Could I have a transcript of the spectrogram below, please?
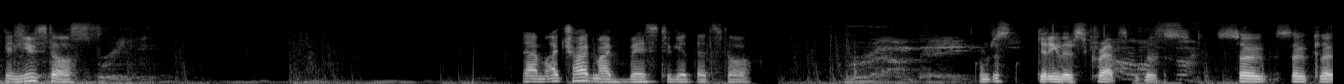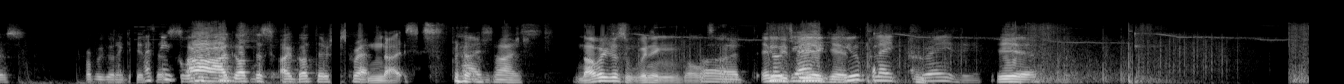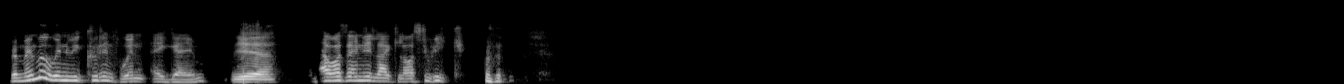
Okay, new star. Damn, I tried my best to get that star. I'm just getting their scraps because so so close. Probably gonna get I this. think one Ah, I got this. I got their scrap. Nice. Nice. nice. Now we're just winning the whole Uh, time. Yo, MVP Jan, again. You played crazy. Yeah. Remember when we couldn't win a game? Yeah. That was only like last week.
